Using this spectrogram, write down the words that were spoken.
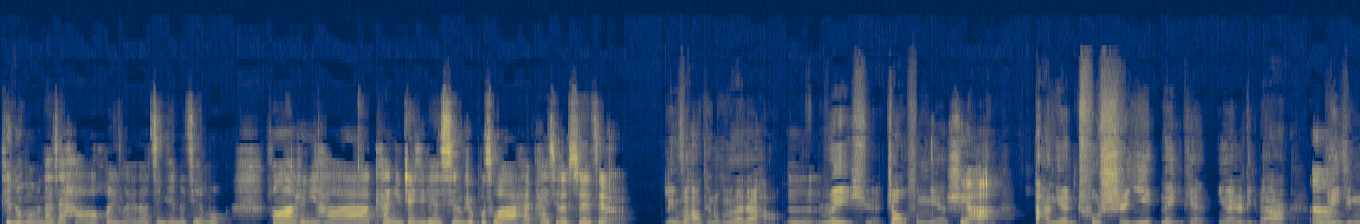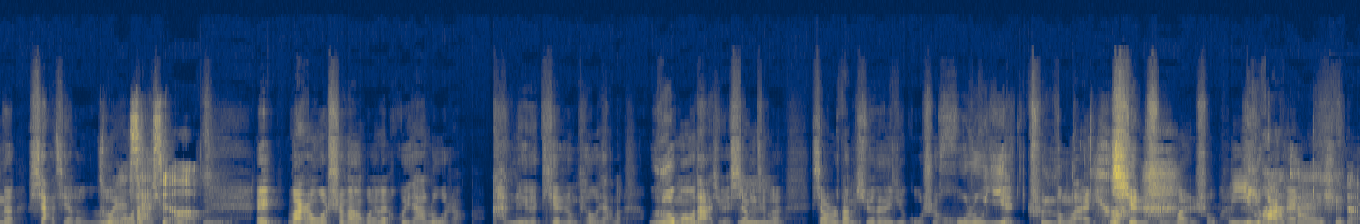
听众朋友们，大家好，欢迎来到今天的节目。冯老师你好啊，看你这几天兴致不错啊，还拍起了雪景儿。林子好，听众朋友们大家好。嗯，瑞雪兆丰年是啊，大年初十一那一天，应该是礼拜二，嗯北京呢下起了鹅突然下毛大雪。雪了。嗯，哎，晚上我吃饭回来，回家路上看这个天上飘下了鹅毛大雪，想起了嗯小时候咱们学的那句古诗：“忽如一夜春风来，千树万树梨花开是的。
